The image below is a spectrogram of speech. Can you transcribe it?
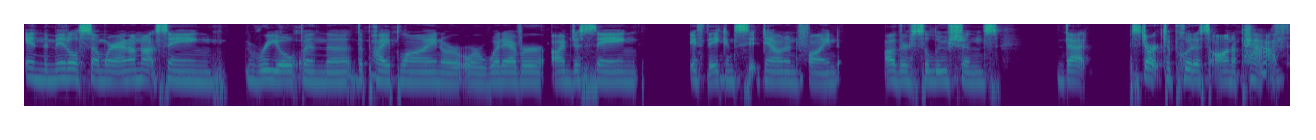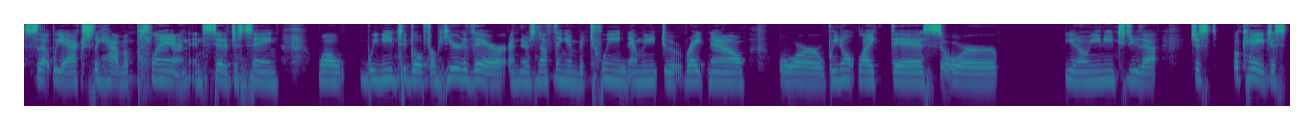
in the middle somewhere. And I'm not saying reopen the the pipeline or or whatever. I'm just saying if they can sit down and find other solutions that start to put us on a path so that we actually have a plan instead of just saying, well, we need to go from here to there and there's nothing in between and we need to do it right now, or we don't like this, or, you know, you need to do that. Just, okay, just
